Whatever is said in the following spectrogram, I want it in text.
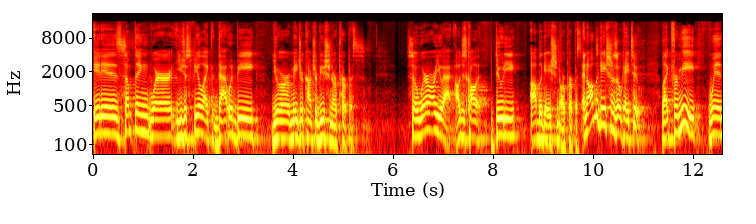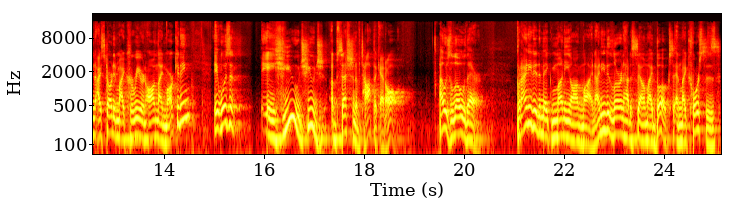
it is something where you just feel like that would be your major contribution or purpose. So where are you at? I'll just call it duty obligation or purpose. And obligation is okay too. Like for me when i started my career in online marketing it wasn't a huge huge obsession of topic at all. I was low there but I needed to make money online. I needed to learn how to sell my books and my courses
